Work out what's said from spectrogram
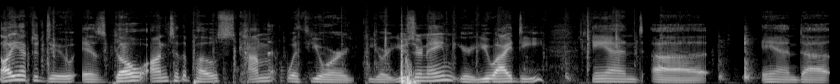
All you have to do is go onto the post, comment with your your username, your UID, and uh, and uh,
